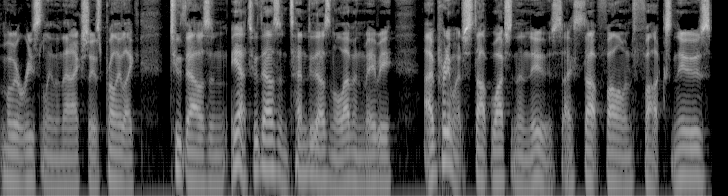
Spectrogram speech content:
more recently than that, actually. It's probably like 2000, yeah, 2010, 2011, maybe. I pretty much stopped watching the news. I stopped following Fox News,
